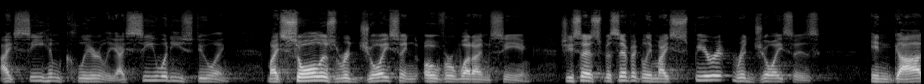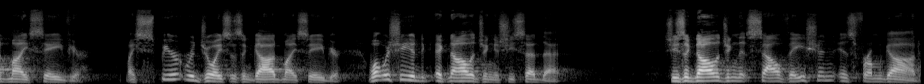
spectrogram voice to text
I see him clearly. I see what he's doing. My soul is rejoicing over what I'm seeing. She says specifically, My spirit rejoices in God my Savior. My spirit rejoices in God my Savior. What was she acknowledging as she said that? She's acknowledging that salvation is from God.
